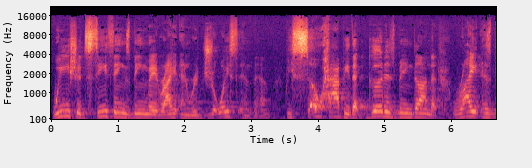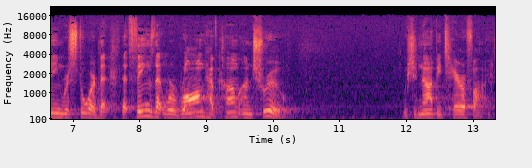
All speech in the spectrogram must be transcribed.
We should see things being made right and rejoice in them. Be so happy that good is being done, that right is being restored, that, that things that were wrong have come untrue. We should not be terrified.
